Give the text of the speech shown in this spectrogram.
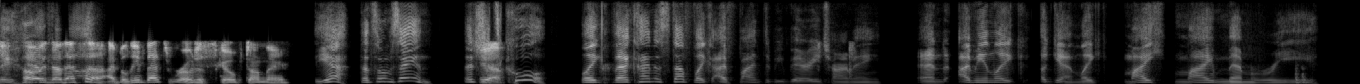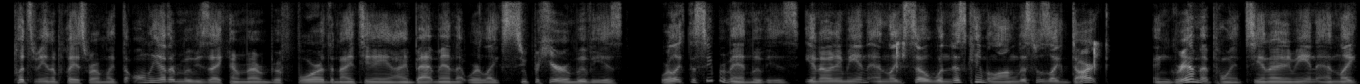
They oh no, that's uh, a. I believe that's rotoscoped on there. Yeah, that's what I'm saying. That shit's Yeah. cool. Like that kind of stuff like I find to be very charming. And I mean like again, like my my memory puts me in a place where I'm like the only other movies I can remember before the 1989 Batman that were like superhero movies were like the Superman movies, you know what I mean? And like so when this came along, this was like dark and grim at points, you know what I mean? And like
